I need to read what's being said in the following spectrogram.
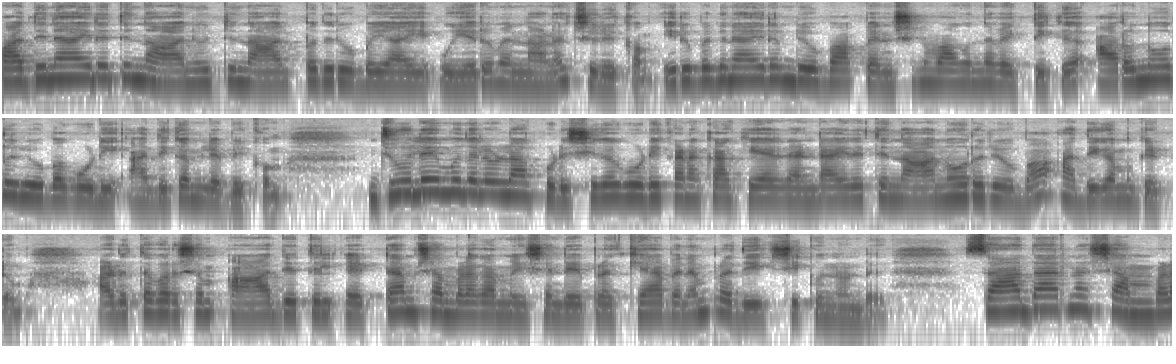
പതിനായിരത്തി നാനൂറ്റി നാൽപ്പത് രൂപയായി ഉയരുമെന്നാണ് ചുരുക്കം. ഇരുപതിനായിരം രൂപ പെൻഷൻ വാങ്ങുന്ന വ്യക്തിക്ക് അറുന്നൂറ് രൂപ കൂടി അധികം ലഭിക്കും. ജൂലൈ മുതലുള്ള കുടിശ്ശിക കൂടി കണക്കാക്കിയാൽ രണ്ടായിരത്തി നാനൂറ് രൂപ അധികം കിട്ടും. അടുത്ത വർഷം ആദ്യത്തിൽ എട്ടാം ശമ്പള കമ്മീഷന്റെ പ്രഖ്യാപനം പ്രതീക്ഷിക്കുന്നുണ്ട്. സാധാരണ ശമ്പള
